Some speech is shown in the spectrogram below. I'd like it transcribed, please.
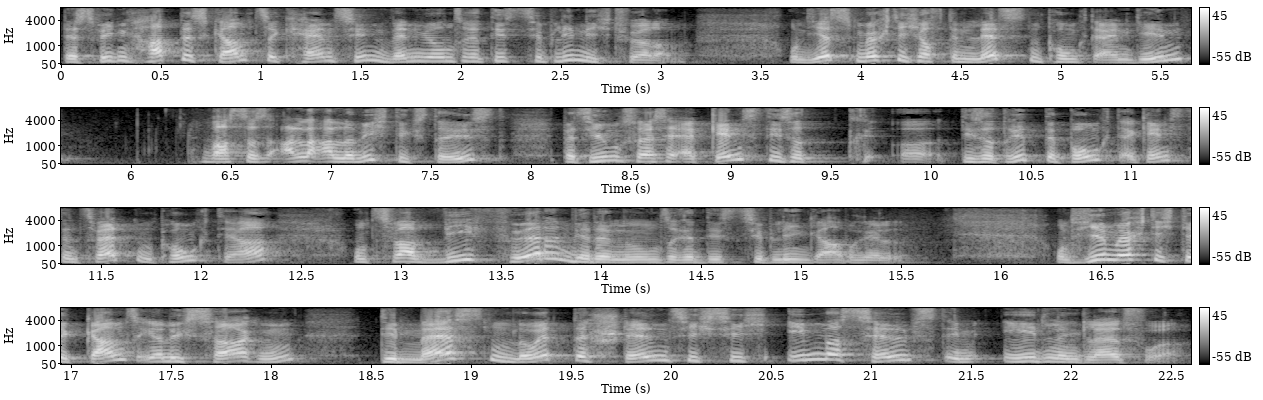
Deswegen hat das Ganze keinen Sinn, wenn wir unsere Disziplin nicht fördern. Und jetzt möchte ich auf den letzten Punkt eingehen, was das Aller, Allerwichtigste ist, beziehungsweise ergänzt dieser, äh, dieser dritte Punkt, ergänzt den zweiten Punkt, ja, und zwar, wie fördern wir denn unsere Disziplin, Gabriel? Und hier möchte ich dir ganz ehrlich sagen, die meisten Leute stellen sich sich immer selbst im edlen Kleid vor.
